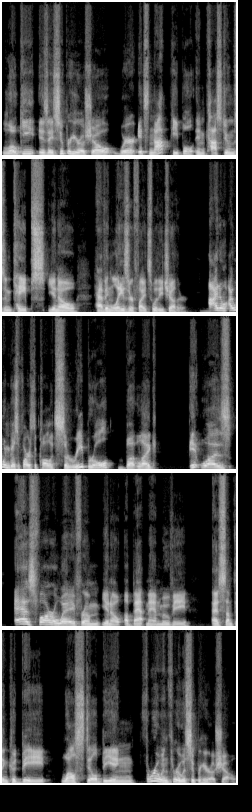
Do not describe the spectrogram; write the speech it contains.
Loki is a superhero show where it's not people in costumes and capes, you know, having laser fights with each other. I don't I wouldn't go so far as to call it cerebral, but like it was as far away from, you know, a Batman movie as something could be while still being through and through a superhero show.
